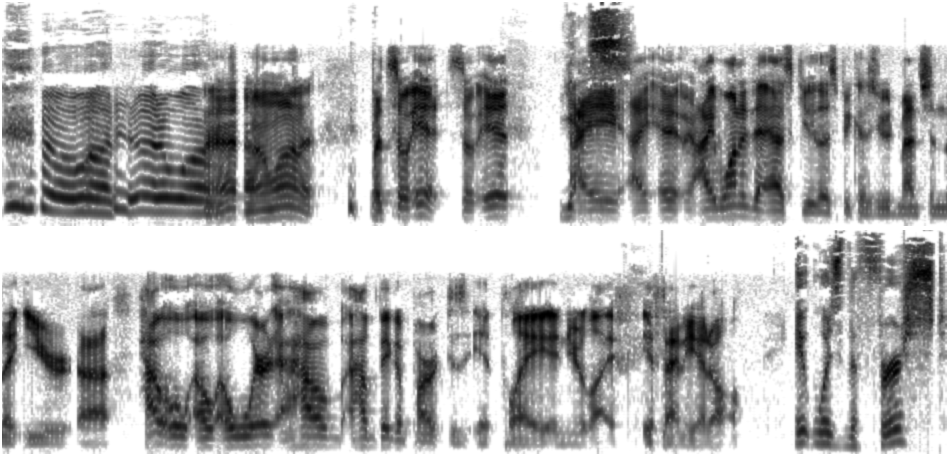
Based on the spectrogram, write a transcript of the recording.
I don't want it. I don't want it. I don't want it. But so it, so it. Yes. I, I I wanted to ask you this because you had mentioned that you're uh, how oh, oh, where how how big a part does it play in your life, if any at all? It was the first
